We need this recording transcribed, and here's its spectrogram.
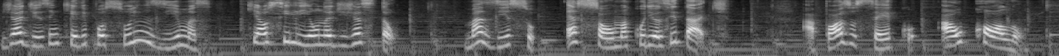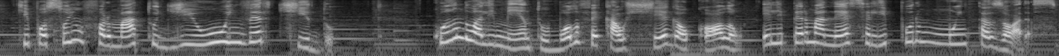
já dizem que ele possui enzimas que auxiliam na digestão, mas isso é só uma curiosidade. Após o seco, há o cólon, que possui um formato de U invertido. Quando o alimento, o bolo fecal, chega ao cólon, ele permanece ali por muitas horas.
